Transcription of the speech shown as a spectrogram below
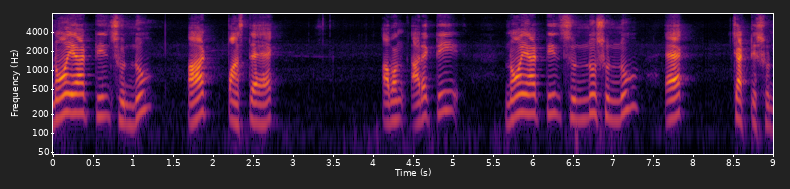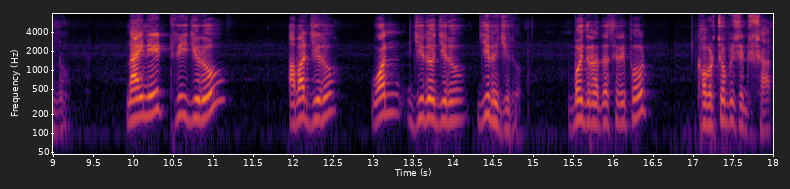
নয় আট তিন শূন্য আট পাঁচটা এক। এবং আরেকটি, নয় আট তিন শূন্য শূন্য এক চারটে শূন্য। নাইন এইট থ্রি জিরো, আবার zero, one zero zero zero zero. Baidyanath দাসের রিপোর্ট, খবর চব্বিশ ইন্টু সাত।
